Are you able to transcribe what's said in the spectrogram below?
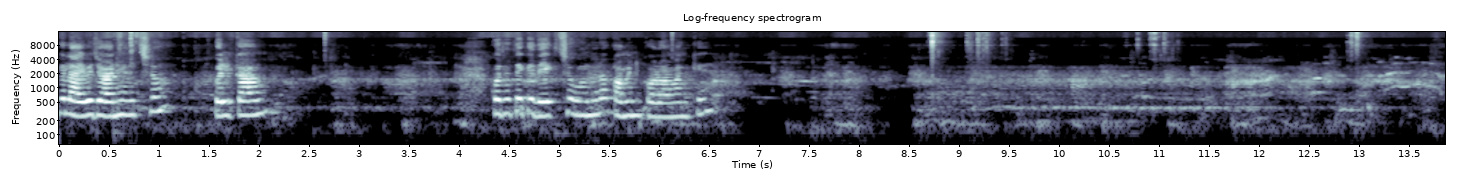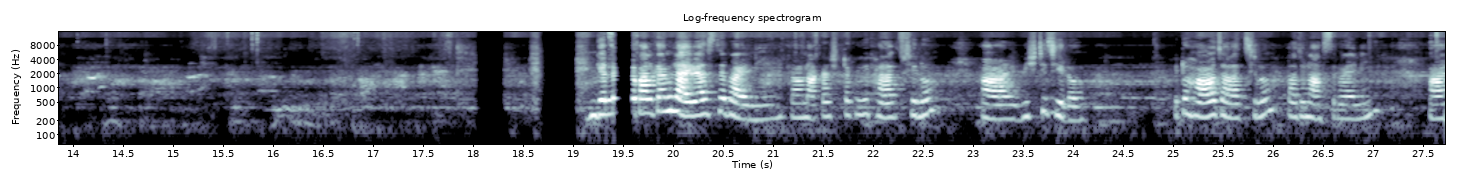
কে লাইভে জয়েন হয়েছো? ওয়েলকাম কোথা থেকে দেখছ বন্ধুরা? কমেন্ট করো আমাকে। গেলে কালকে আমি লাইভে আসতে পারিনি, কারণ আকাশটা খুবই খারাপ ছিল আর বৃষ্টি ছিল। একটু হাওয়া চালাচ্ছিল, তার জন্য আসতে পারিনি। আর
